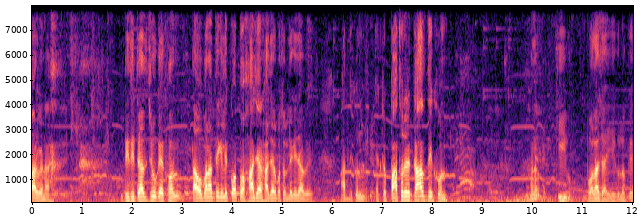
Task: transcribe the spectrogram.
পারবে না। ডিজিটাল যুগ এখন, তাও বানাতে গেলে কত হাজার হাজার বছর লেগে যাবে। আর দেখুন, একটা পাথরের কাজ দেখুন। মানে কি বলা যায় এগুলোকে?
